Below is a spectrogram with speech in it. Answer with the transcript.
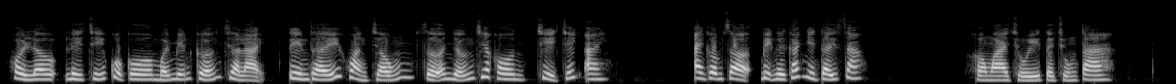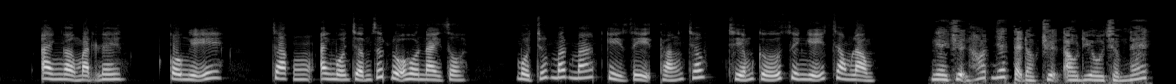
Hồi lâu lý trí của cô mới miễn cưỡng trở lại, tìm thấy khoảng trống giữa những chiếc hôn chỉ trích anh. Anh không sợ bị người khác nhìn thấy sao? Không ai chú ý tới chúng ta. Anh ngẩng mặt lên, cô nghĩ chắc anh muốn chấm dứt nụ hôn này rồi, một chút mất mát kỳ dị thoáng chốc chiếm cứ suy nghĩ trong lòng. Nghe chuyện hot nhất tại đọc truyện audio net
